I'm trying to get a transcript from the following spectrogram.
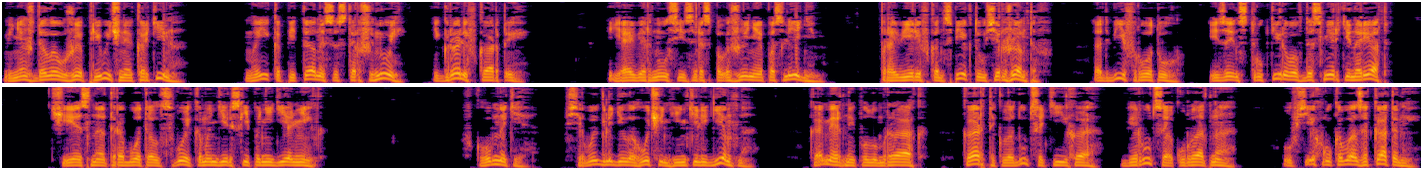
меня ждала уже привычная картина. Мои капитаны со старшиной играли в карты. Я вернулся из расположения последним, проверив конспекты у сержантов, отбив роту и заинструктировав до смерти наряд. Честно отработал свой командирский понедельник. В комнате все выглядело очень интеллигентно. Камерный полумрак, карты кладутся тихо, берутся аккуратно, у всех рукава закатаны,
